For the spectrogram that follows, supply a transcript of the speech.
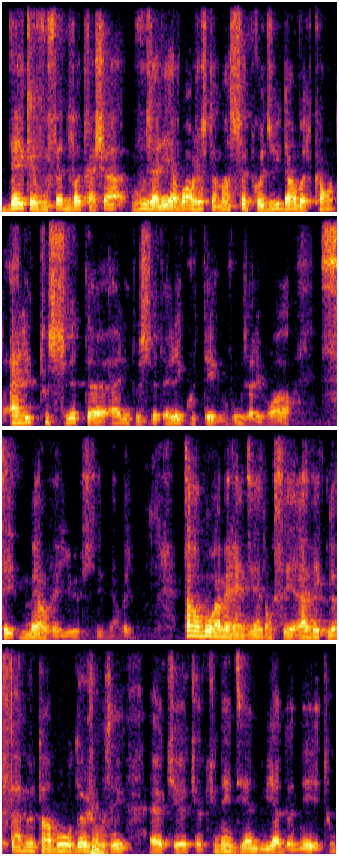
Dès que vous faites votre achat, vous allez avoir justement ce produit dans votre compte. Allez tout de suite, euh, allez tout de suite l'écouter. Vous allez voir, c'est merveilleux, c'est merveilleux. Tambour amérindien, donc c'est avec le fameux tambour de José euh, qu'une Indienne lui a donné et tout.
